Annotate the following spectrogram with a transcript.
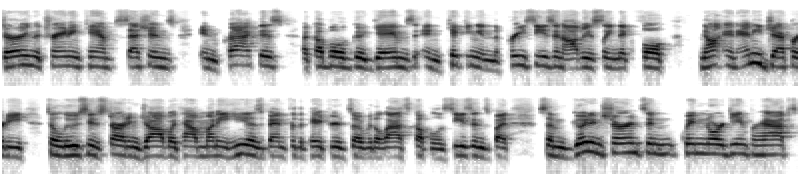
during the training camp sessions in practice, a couple of good games in kicking in the preseason. Obviously, Nick Folk not in any jeopardy to lose his starting job with how money he has been for the Patriots over the last couple of seasons. But some good insurance in Quinn Nordin, perhaps,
